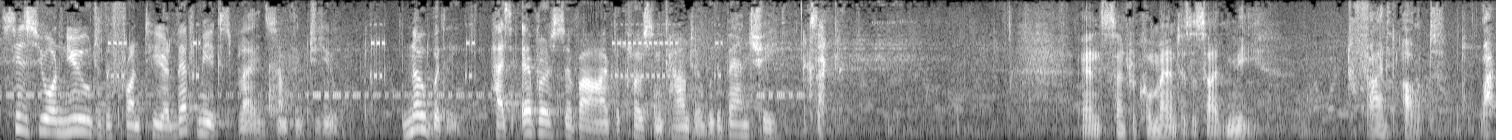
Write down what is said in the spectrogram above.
since you're new to the frontier, let me explain something to you. Nobody has ever survived a close encounter with a banshee. Exactly. And Central Command has assigned me to find out why.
